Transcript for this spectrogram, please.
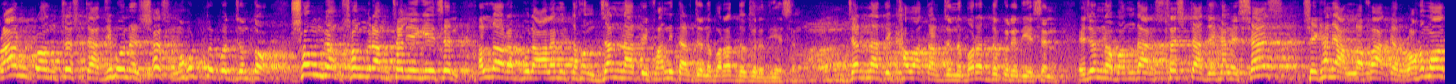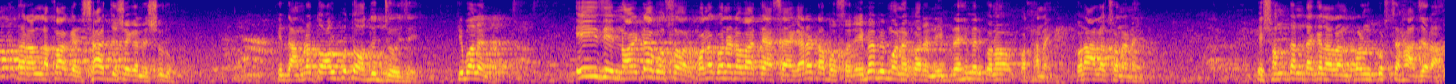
প্রাণপণ চেষ্টা জীবনের শেষ মুহূর্ত পর্যন্ত সংগ্রাম সংগ্রাম চালিয়ে গিয়েছেন। আল্লাহ রাব্বুল আলমী তখন জান্নাতি ফানি তার জন্য বরাদ্দ করে দিয়েছেন। জান্নাতি খাওয়া তার জন্য বরাদ্দ করে দিয়েছেন। এজন্য বন্দার চেষ্টা যেখানে শেষ, সেখানে আল্লাহ ফাকের রহমত আর আল্লাহ ফাকের সাহায্য সেখানে শুরু। কিন্তু আমরা তো অল্পতে অধৈর্য হয়ে যাই। কি বলেন? এই যে নয়টা বছর, কোনো কোনোটা বাতে আছে, এগারোটা বছর, এভাবে মনে করেন, ইব্রাহিমের কোনো কথা নাই, কোনো আলোচনা নাই। এই সন্তানটাকে লালন পালন করছে হাজারা।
